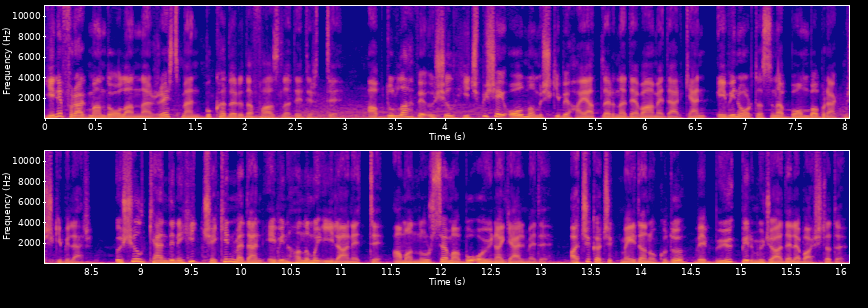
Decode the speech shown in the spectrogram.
Yeni fragmanda olanlar resmen bu kadarı da fazla dedirtti. Abdullah ve Işıl hiçbir şey olmamış gibi hayatlarına devam ederken evin ortasına bomba bırakmış gibiler. Işıl kendini hiç çekinmeden evin hanımı ilan etti ama Nursema bu oyuna gelmedi. Açık açık meydan okudu ve büyük bir mücadele başladı.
